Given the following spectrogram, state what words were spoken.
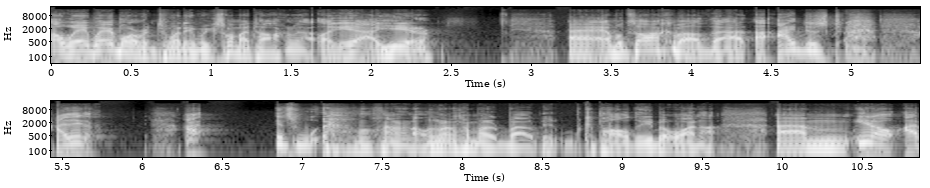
oh way way more than 20 weeks what am i talking about like yeah a year and we'll talk about that. I, I just, I think, I. It's well, I don't know. We're not talking about, about Capaldi, but why not? Um, you know, I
